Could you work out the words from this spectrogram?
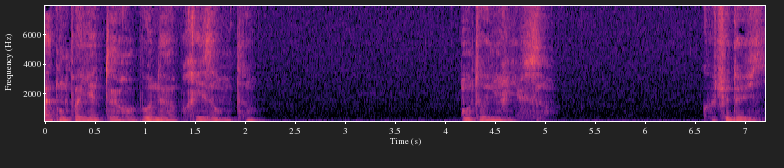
Accompagnateur au bonheur présente Anthony Rius, coach de vie.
